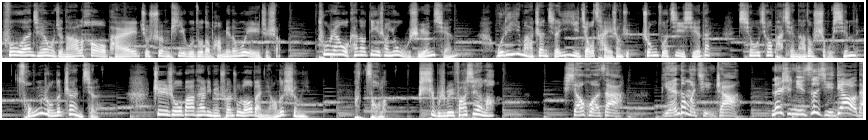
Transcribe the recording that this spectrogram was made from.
付完钱，我就拿了号牌，就顺屁股坐到旁边的位置上。突然，我看到地上有五十元钱，我立马站起来，一脚踩上去，装作系鞋带，悄悄把钱拿到手心里，从容地站起来。这时候，吧台里面传出老板娘的声音：“糟了，是不是被发现了？”小伙子，别那么紧张，那是你自己掉的。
